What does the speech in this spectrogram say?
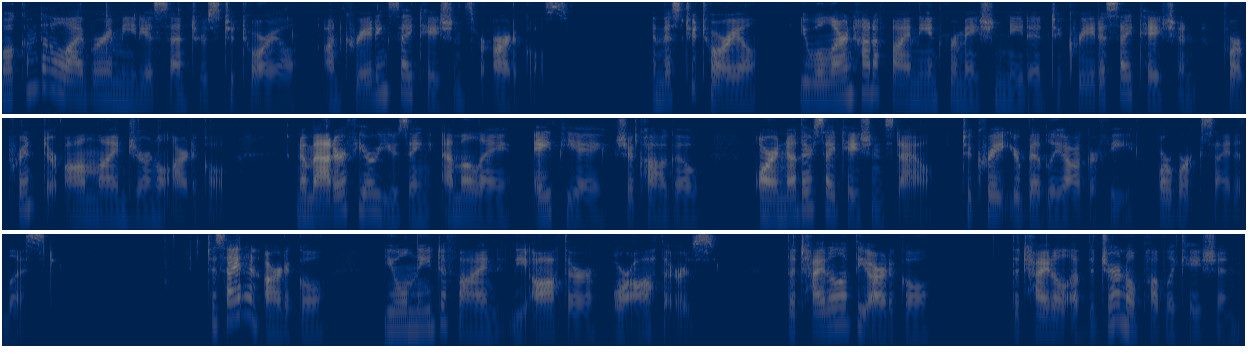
Welcome to the Library Media Center's tutorial on creating citations for articles. In this tutorial, you will learn how to find the information needed to create a citation for a print or online journal article, no matter if you are using MLA, APA, Chicago, or another citation style to create your bibliography or works cited list. To cite an article, you will need to find the author or authors, the title of the article, the title of the journal publication,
